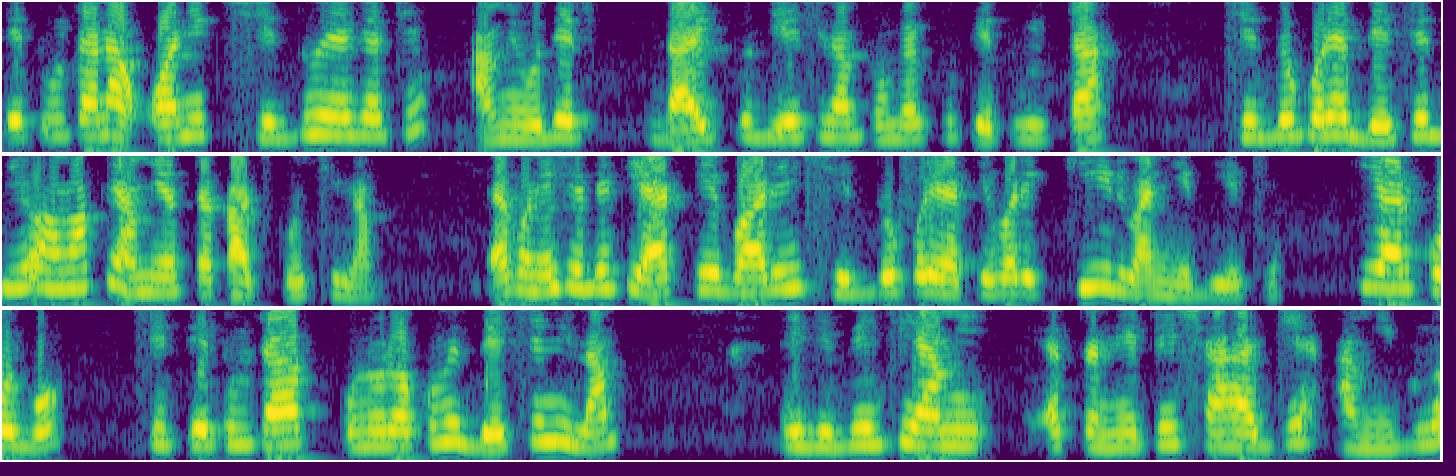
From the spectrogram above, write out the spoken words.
তেঁতুলটা না অনেক সেদ্ধ হয়ে গেছে। আমি ওদের দায়িত্ব দিয়েছিলাম, তোমরা একটু তেঁতুলটা সেদ্ধ করে বেছে দিও আমাকে, আমি একটা কাজ করছিলাম। এখন এসে দেখি একেবারে সেদ্ধ করে একেবারে ক্ষীর বানিয়ে দিয়েছে। কি আর করব? সেই তেঁতুলটা কোনো রকমে বেছে নিলাম। এই যে বেছে আমি একটা নেটের সাহায্যে আমি এগুলো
